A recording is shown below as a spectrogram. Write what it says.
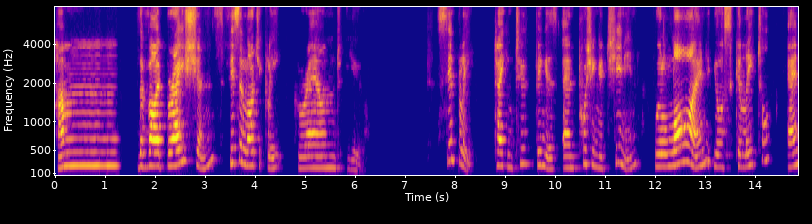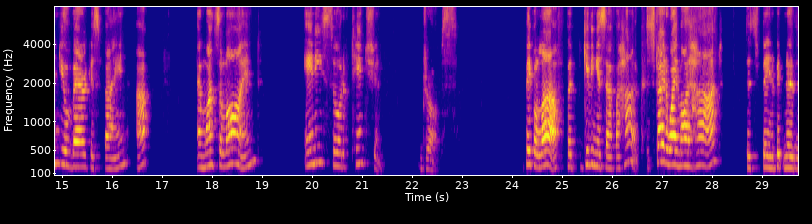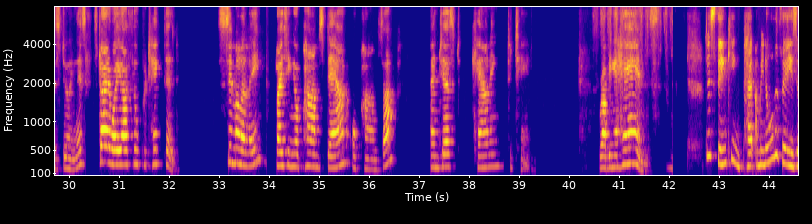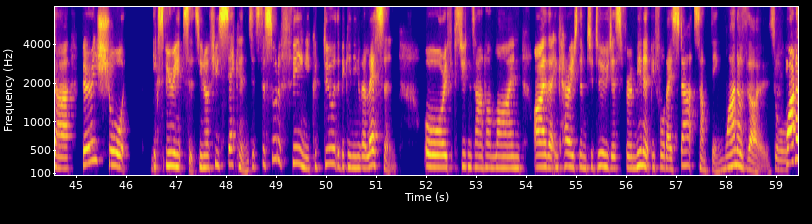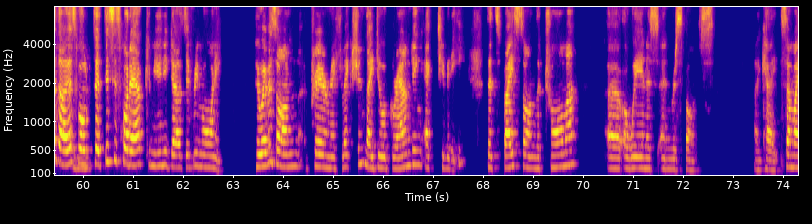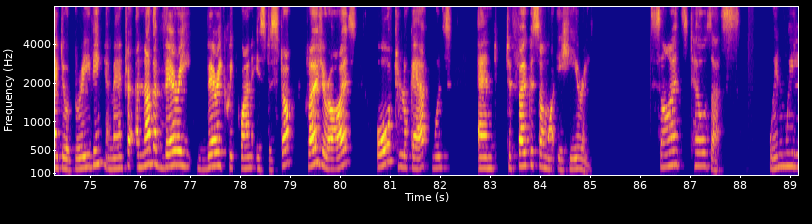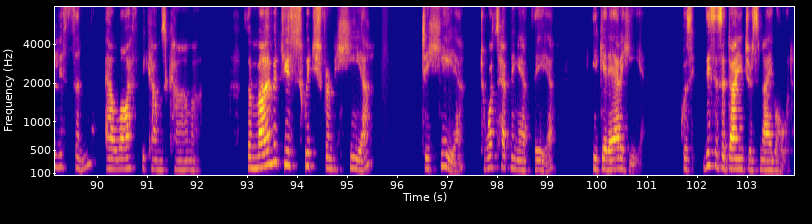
Hum the vibrations physiologically ground you. Simply taking two fingers and pushing your chin in will line your skeletal and your vagus nerve up. And once aligned, any sort of tension drops. People laugh, but giving yourself a hug. Straight away, my heart that's been a bit nervous doing this, straight away I feel protected. Similarly, placing your palms down or palms up and just counting to 10. Rubbing your hands. Just thinking, Pat, I mean, all of these are very short experiences, you know, a few seconds. It's the sort of thing you could do at the beginning of a lesson or if students aren't online, either encourage them to do just for a minute before they start something. One of those, or one of those. Well, mm. that this is what our community does every morning. Whoever's on prayer and reflection, they do a grounding activity that's based on the trauma uh, awareness and response. Okay, some may do a breathing, a mantra. Another very, very quick one is to stop, close your eyes, or to look outwards and to focus on what you're hearing. Science tells us when we listen, our life becomes calmer. The moment you switch from here to here to what's happening out there, you get out of here because this is a dangerous neighbourhood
